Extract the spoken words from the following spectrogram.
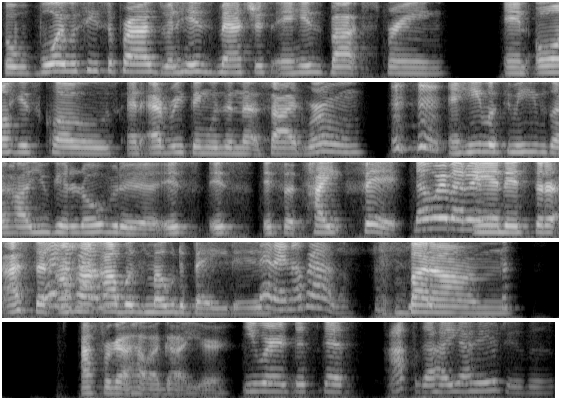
But boy, was he surprised when his mattress and his box spring and all his clothes and everything was in that side room. And he looked at me. He was like, "How you get it over there? It's it's it's a tight fit." Don't worry about it. And it's that I said, "Uh huh." I was motivated, that ain't no problem. but um, I forgot how I got here. You were discussed. I forgot how you got here too, but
